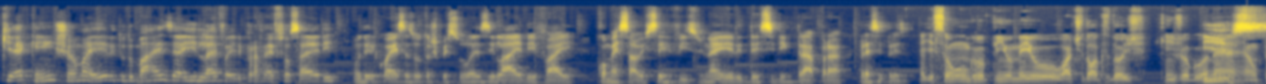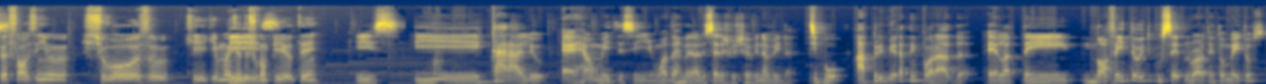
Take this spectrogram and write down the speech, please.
que é quem chama ele e tudo mais, e aí leva ele pra F Society, onde ele conhece as outras pessoas, e lá ele vai começar os serviços, né? Ele decide entrar pra, pra essa empresa. Eles são um grupinho meio Watch Dogs 2, quem jogou, né? Isso. É um pessoalzinho estiloso, que, que manja dos Isso. computer. Isso. E, caralho, é realmente, assim, uma das melhores séries que eu já vi na vida. Tipo, a primeira temporada, ela tem 98% no Rotten Tomatoes.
